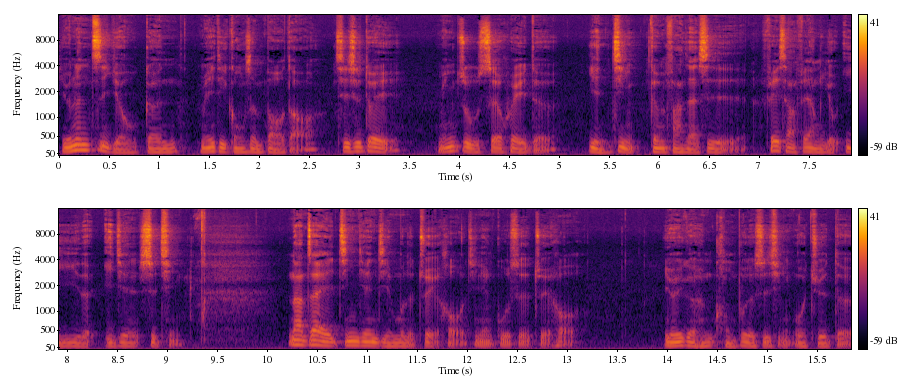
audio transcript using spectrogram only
言论自由跟媒体公正报道，其实对民主社会的。演进跟发展是非常非常有意义的一件事情。那在今天节目的最后，今天故事的最后，有一个很恐怖的事情，我觉得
